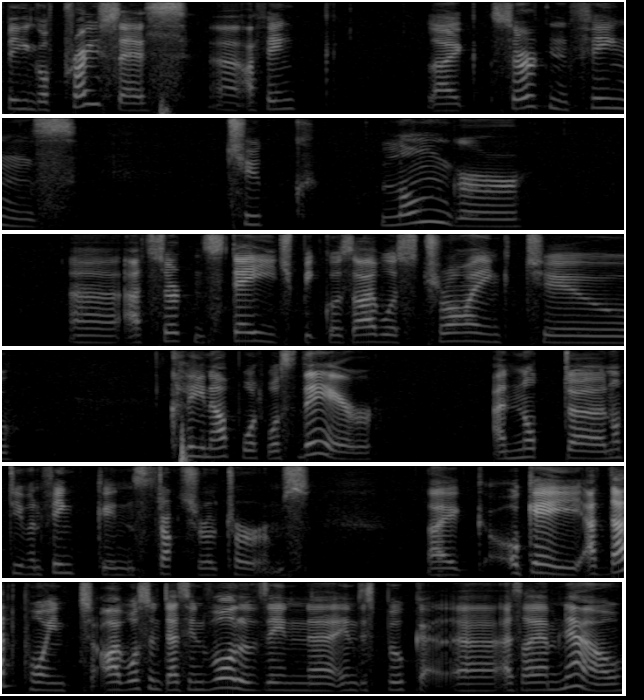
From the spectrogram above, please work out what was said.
speaking of process, uh, I think like certain things took longer uh, at certain stage because I was trying to clean up what was there and not uh, not even think in structural terms. Like okay at that point I wasn't as involved in uh, in this book uh, as I am now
